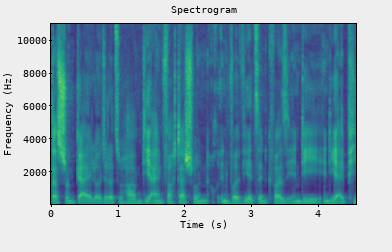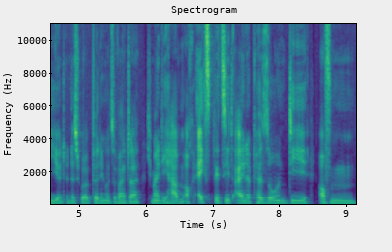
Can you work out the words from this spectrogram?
das ist schon geil, Leute dazu haben, die einfach da schon auch involviert sind, quasi in die, in die IP und in das Worldbuilding und so weiter. Ich meine, die haben auch explizit eine Person, die auf dem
